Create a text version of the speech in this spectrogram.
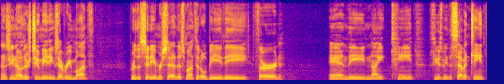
As you know, there's two meetings every month for the city of Merced. This month it'll be the third and the 19th, excuse me, the 17th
